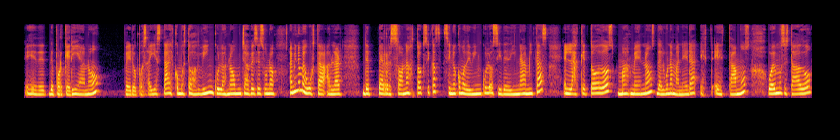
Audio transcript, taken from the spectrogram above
eh, de porquería, ¿no? Pero pues ahí está, es como estos vínculos, ¿no? Muchas veces uno, a mí no me gusta hablar de personas tóxicas, sino como de vínculos y de dinámicas en las que todos, más o menos, de alguna manera estamos o hemos estado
